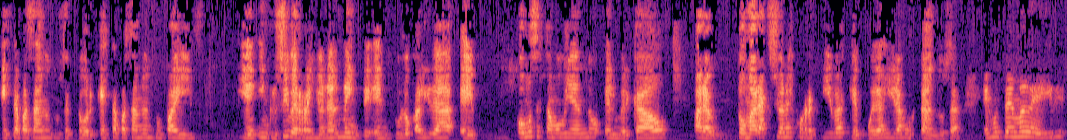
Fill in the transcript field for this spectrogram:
qué está pasando en tu sector, qué está pasando en tu país, e inclusive regionalmente, en tu localidad, eh, cómo se está moviendo el mercado para tomar acciones correctivas que puedas ir ajustando. O sea, es un tema de ir,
